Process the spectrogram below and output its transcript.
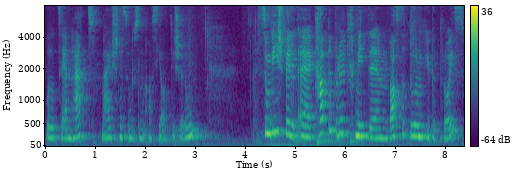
wo Luzern hat, meistens aus dem asiatischen Raum. Zum Beispiel äh, Kappelbrücke mit dem Wasserturm über die Reuss.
